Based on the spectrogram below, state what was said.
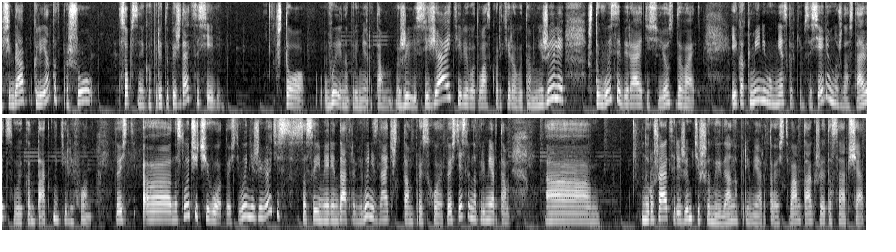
всегда клиентов прошу собственников предупреждать соседей что вы, например, там жили, съезжаете, или вот у вас квартира, вы там не жили, что вы собираетесь ее сдавать. И как минимум нескольким соседям нужно оставить свой контактный телефон. То есть э, на случай чего? То есть вы не живете со своими арендаторами, вы не знаете, что там происходит. То есть если, например, там э, нарушается режим тишины, да, например, то есть вам также это сообщат.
